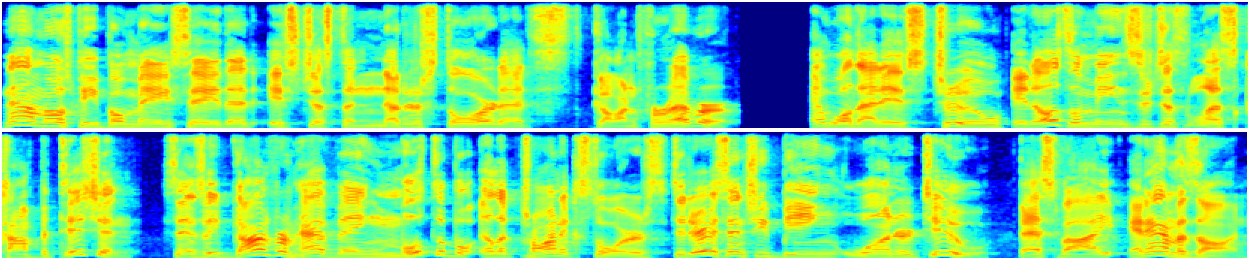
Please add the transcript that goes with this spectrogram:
Now, most people may say that it's just another store that's gone forever. And while that is true, it also means there's just less competition. Since we've gone from having multiple electronic stores to there essentially being one or two Best Buy and Amazon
